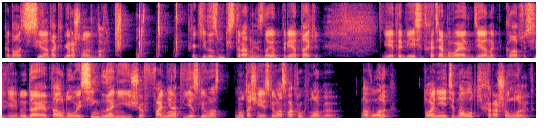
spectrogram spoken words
когда сильно так играешь, но так какие-то звуки странные издает при атаке. И это бесит, хотя бывает, где она клапсу сильнее. Ну да, это алдовые синглы, они еще фонят, если у вас... Ну, точнее, если у вас вокруг много наводок, то они эти наводки хорошо ловят.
